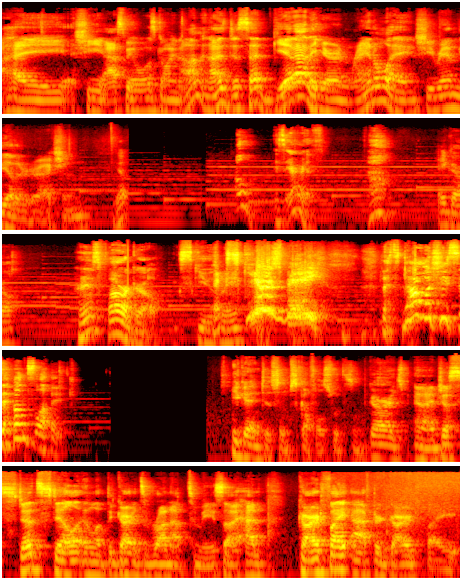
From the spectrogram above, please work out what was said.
I she asked me what was going on, and I just said, "Get out of here!" and ran away. And she ran the other direction. Yep. Oh, it's Aerith. Oh. Hey, girl. Her name's Flower Girl. Excuse me. Excuse me! That's not what she sounds like. You get into some scuffles with some guards. And I just stood still and let the guards run up to me. So I had guard fight after guard fight.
